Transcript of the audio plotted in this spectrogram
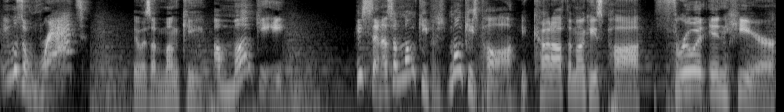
He was a rat? It was a monkey. A monkey? He sent us a monkey monkey's paw. He cut off the monkey's paw, threw it in here,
